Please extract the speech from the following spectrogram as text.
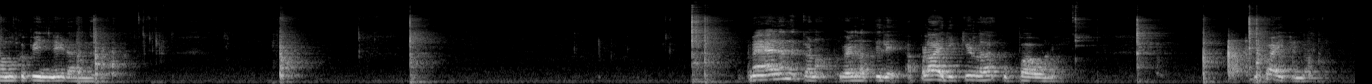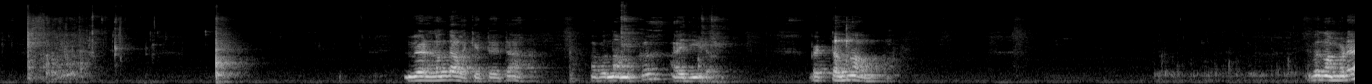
നമുക്ക് പിന്നെ ഇടാം. മേലെ നിൽക്കണം വെള്ളത്തിൽ അപ്പോഴാ അരിക്കുള്ള ഉപ്പാവുള്ളൂ ഉപ്പായിട്ടുണ്ടാവും വെള്ളം തിളക്കട്ടെ കേട്ടാ. അപ്പം നമുക്ക് അരി ഇടാം. പെട്ടെന്നാവും. ഇപ്പം നമ്മുടെ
